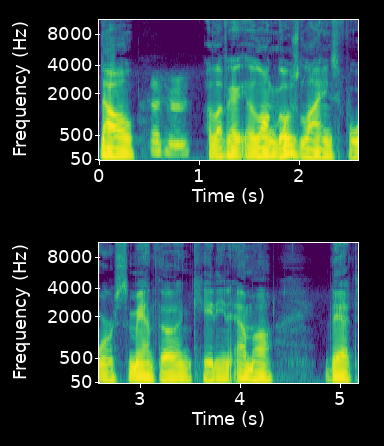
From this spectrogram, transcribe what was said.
now, hmm I love along those lines for Samantha and Katie and Emma, that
